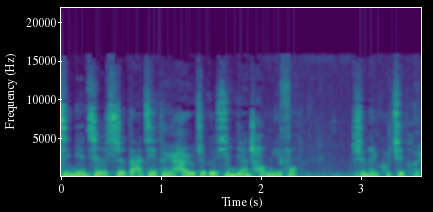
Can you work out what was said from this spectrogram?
今天吃的是大鸡腿，还有这个新疆炒米粉。先来一口鸡腿。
